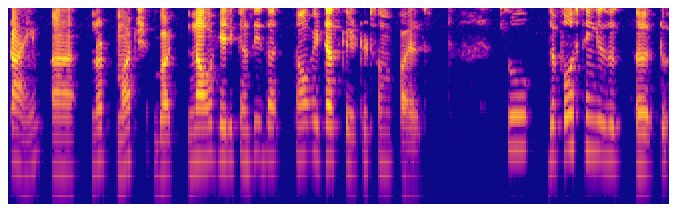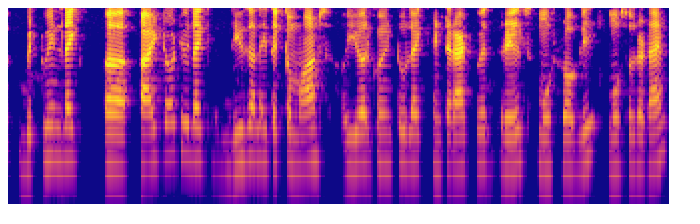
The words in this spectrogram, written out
time. Uh, not much but now here you can see that now it has created some files. So the first thing is uh, to, between like uh, I taught you like these are like the commands you are going to like interact with Rails most probably most of the time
